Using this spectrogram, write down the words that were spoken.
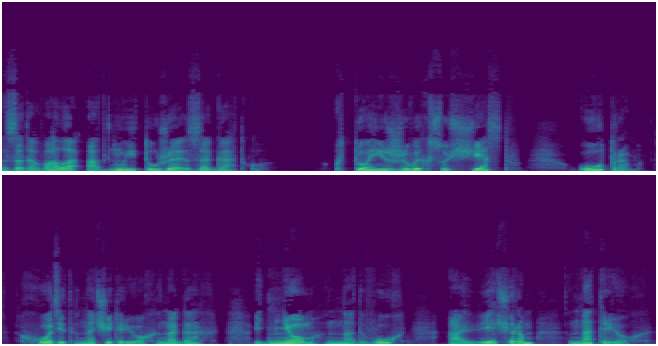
задавала одну и ту же загадку. Кто из живых существ утром ходит на четырех ногах, днем на двух, а вечером на трех?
